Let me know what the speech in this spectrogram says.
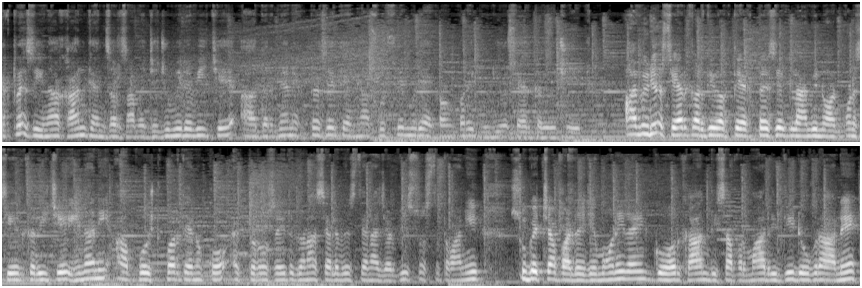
એક્ટ્રેસ હિના ખાન કેન્સર સામે ઝઝુમી રહી છે. આ દરમિયાન એક્ટ્રેસે તેમના સોશિયલ મીડિયા એકાઉન્ટ પર એક વીડિયો શેર કર્યો છે. આ વીડિયો શેર કરતી વખતે એક્ટ્રેસે એક લાંબી નોટ પણ શેર કરી છે. હિનાની આ પોસ્ટ પર તેનો કો એક્ટરો સહિત ઘણા સેલિબ્રિટીસ તેના ઝડપી સ્વસ્થ થવાની શુભેચ્છા પાઠવે છે. મોની રાઈન ગોહર ખાન, દિશા પરમાર, રિદ્ધિ ડોગરા અને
